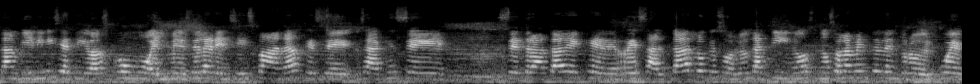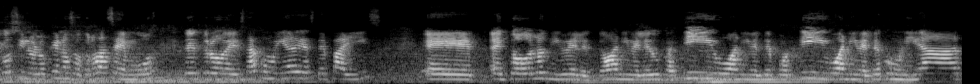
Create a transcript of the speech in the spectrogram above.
también iniciativas como el mes de la herencia hispana, que se, o sea, que se, se trata de, que, de resaltar lo que son los latinos, no solamente dentro del juego, sino lo que nosotros hacemos dentro de esta comunidad y este país. Eh, en todos los niveles, ¿no? A nivel educativo, a nivel deportivo, a nivel de comunidad.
